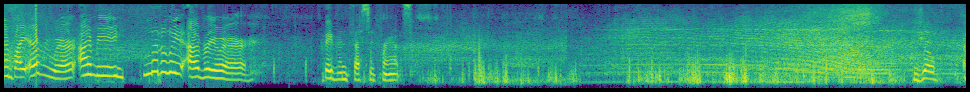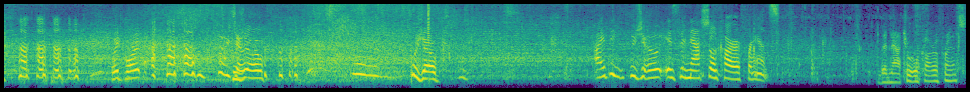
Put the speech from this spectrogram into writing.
And by everywhere, I mean literally everywhere. They've infested France. Peugeot. Wait for it. Peugeot. Peugeot. Peugeot. I think Peugeot is the national car of France. The natural car of France.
